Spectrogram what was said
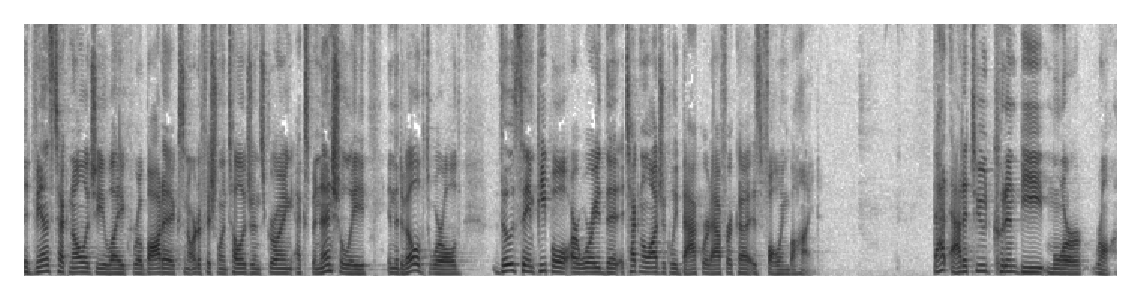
advanced technology like robotics and artificial intelligence growing exponentially in the developed world, those same people are worried that a technologically backward Africa is falling behind. That attitude couldn't be more wrong.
